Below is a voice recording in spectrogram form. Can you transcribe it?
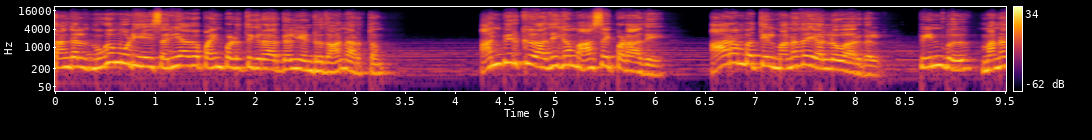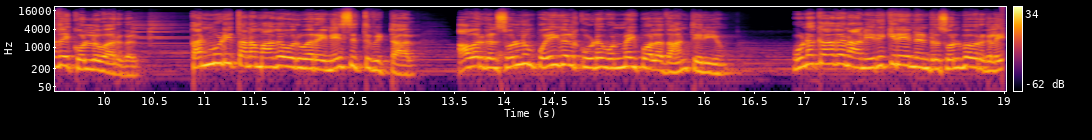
தங்கள் முகமூடியை சரியாக பயன்படுத்துகிறார்கள் என்றுதான் அர்த்தம். அன்பிற்கு அதிகம் ஆசைப்படாதே ஆரம்பத்தில் மனதை அள்ளுவார்கள் பின்பு மனதை கொல்லுவார்கள். கண்மூடித்தனமாக ஒருவரை நேசித்து விட்டால் அவர்கள் சொல்லும் பொய்கள் கூட உண்மை போலதான் தெரியும். உனக்காக நான் இருக்கிறேன் என்று சொல்பவர்களை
